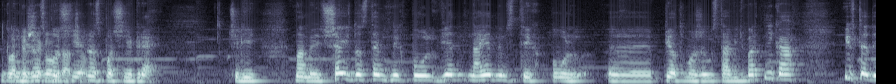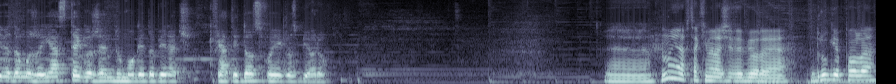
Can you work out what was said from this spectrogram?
dla który rozpocznie, rozpocznie grę. Czyli mamy sześć dostępnych pól, na jednym z tych pól y, Piotr może ustawić Bartnika i wtedy wiadomo, że ja z tego rzędu mogę dobierać kwiaty do swojego zbioru. E, no ja w takim razie wybiorę drugie pole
